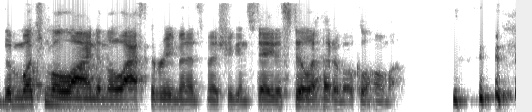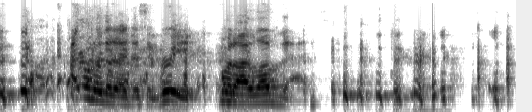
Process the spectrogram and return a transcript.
the much maligned in the last three minutes, Michigan State is still ahead of Oklahoma. I don't know that I disagree, but I love that.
